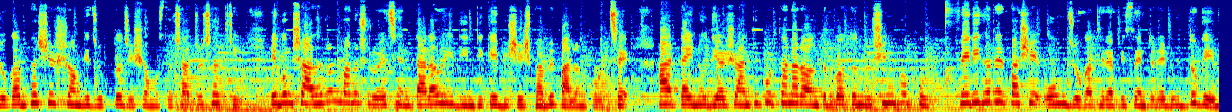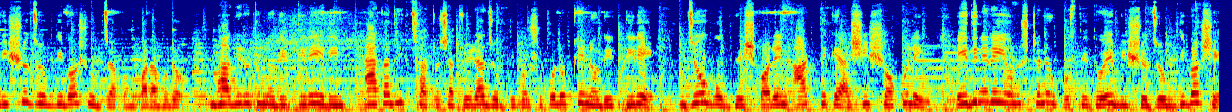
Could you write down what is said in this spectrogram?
যোগাভ্যাসের সঙ্গে যুক্ত যে সমস্ত ছাত্রছাত্রী এবং সাধারণ মানুষ রয়েছেন, তারাও এই দিনটিকে বিশেষভাবে পালন করছে। আর তাই নদিয়ার শান্তিপুর থানার অন্তর্গত নৃসিংহপুর ফেরিঘাটের পাশে ওম যোগা থেরাপি সেন্টারের উদ্যোগে বিশ্ব যোগ দিবস উদযাপন করা হলো। ভাগীরথী নদীর তীরে এদিন একাধিক ছাত্রছাত্রীরা যোগ দিবস উপলক্ষে নদীর তীরে যোগ অভ্যেস করেন। আট থেকে আশি সকলেই এই দিনের এই অনুষ্ঠানে উপস্থিত হয়ে বিশ্ব যোগ দিবসে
